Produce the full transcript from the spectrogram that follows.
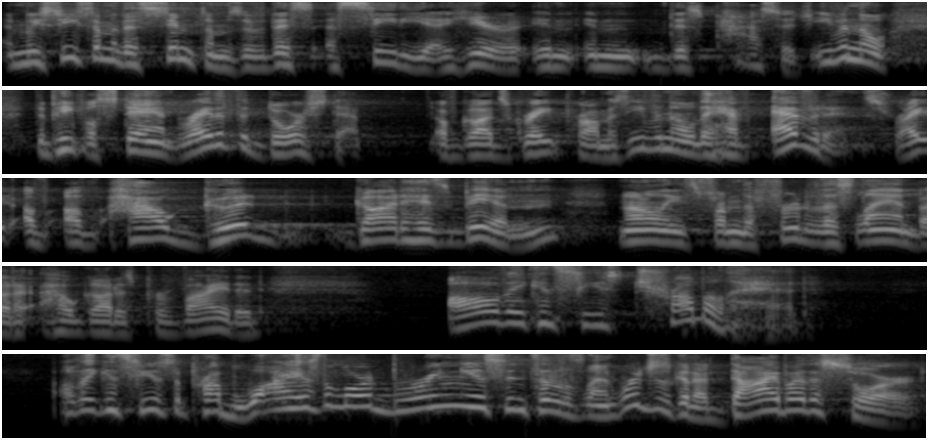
And we see some of the symptoms of this acedia here in, in this passage. Even though the people stand right at the doorstep of God's great promise, even though they have evidence, right, of, of how good God has been, not only from the fruit of this land, but how God has provided, all they can see is trouble ahead. All they can see is the problem. Why is the Lord bringing us into this land? We're just going to die by the sword.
